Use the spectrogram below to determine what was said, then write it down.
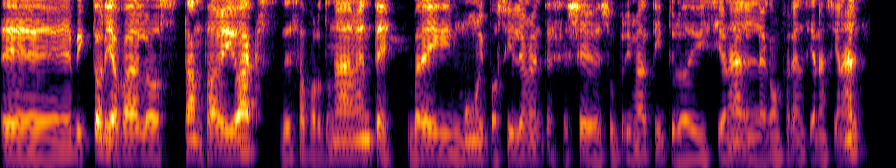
Eh, victoria para los Tampa Bay Bucks. Desafortunadamente, Brady muy posiblemente se lleve su primer título divisional en la conferencia nacional.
